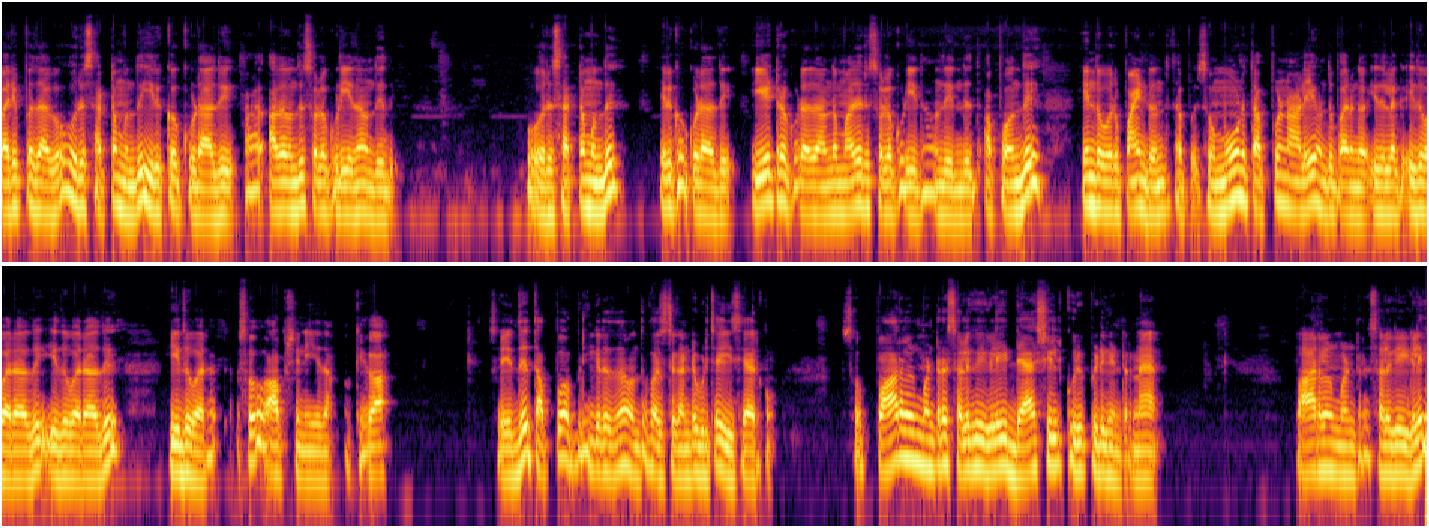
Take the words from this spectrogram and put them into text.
பறிப்பதாகவோ ஒரு சட்டம் வந்து இருக்கக்கூடாது. அதை வந்து சொல்லக்கூடியதான் வந்து இது. ஒரு சட்டம் வந்து இருக்கக்கூடாது இயற்றக்கூடாது அந்த மாதிரி சொல்லக்கூடியதான் வந்து இருந்தது. அப்போ வந்து இந்த ஒரு பாயிண்ட் வந்து தப்பு. ஸோ மூணு தப்புனாலே வந்து பாருங்கள் இதில் இது வராது இது வராது இது வராது. ஸோ ஆப்ஷன் ஏ தான். ஓகேவா ஸோ எது தப்பு அப்படிங்கிறது தான் வந்து ஃபஸ்ட்டு கண்டுபிடிச்சா ஈஸியாக இருக்கும். ஸோ பாராளுமன்ற சலுகைகளை டேஷில் குறிப்பிடுகின்றன. பாராளுமன்ற சலுகைகளை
